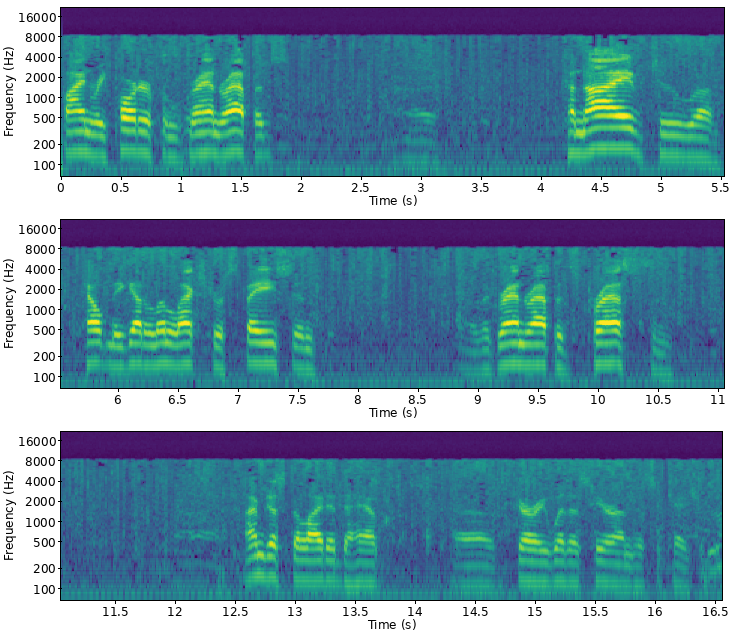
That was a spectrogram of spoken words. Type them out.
fine reporter from Grand Rapids uh, connived to help me get a little extra space in the Grand Rapids press and I'm just delighted to have uh, Jerry with us here on this occasion.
